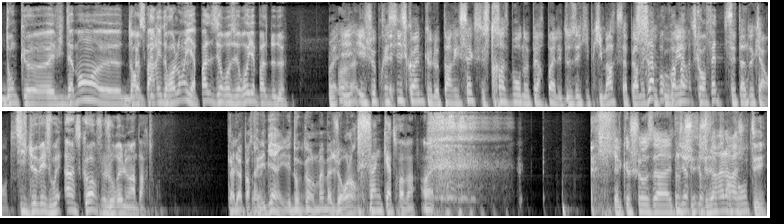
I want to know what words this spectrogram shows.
Donc euh, évidemment, euh, dans Parce le que- pari de Roland, il n'y a pas le 0-0, il n'y a pas le 2-2. Ouais, et- Ouais. Et, je précise quand même que le Paris sexe, Strasbourg ne perd pas les deux équipes qui marquent, ça permet Ça de pourquoi pas couvrir. Parce qu'en fait, C'est à 2,40. si je devais jouer un score, je jouerais le 1 partout. Ah, Le partout, il est bien, il est donc dans le même match de Roland. 5,80. Ouais. Quelque chose à dire Je, sur je cette rien à rajouter.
